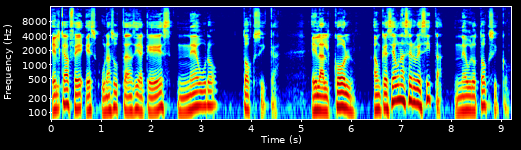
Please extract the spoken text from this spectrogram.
El café es una sustancia que es neurotóxica. El alcohol, aunque sea una cervecita, neurotóxico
